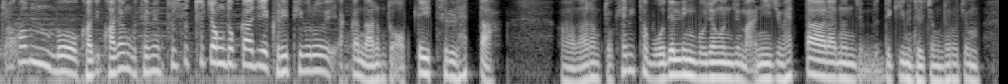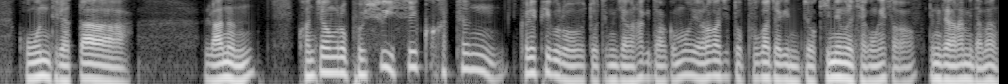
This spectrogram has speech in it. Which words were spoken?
조금 뭐 과장 보태면 플스 2 정도까지의 그래픽으로 약간 나름 또 업데이트를 했다. 아, 나름 또 캐릭터 모델링 보정은 좀 많이 좀 했다라는 좀 느낌이 들 정도로 좀 공은 들였다라는 관점으로 볼 수 있을 것 같은 그래픽으로 또 등장을 하기도 하고 뭐 여러 가지 또 부가적인 또 기능을 제공해서 등장을 합니다만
